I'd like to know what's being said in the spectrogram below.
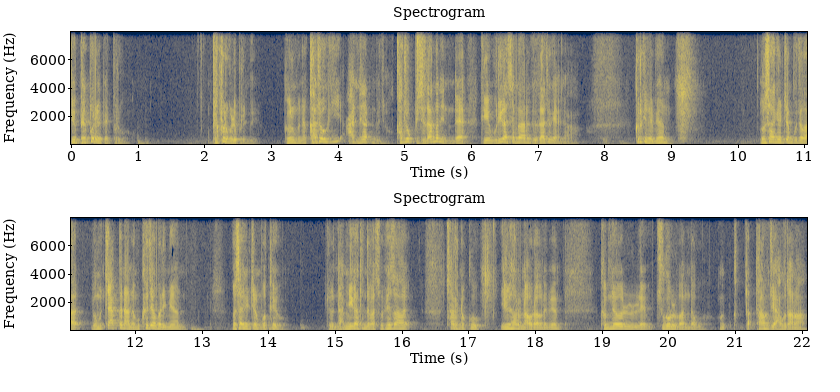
이거 100%예요, 100%. 100% 걸려버린 거예요. 그건 뭐냐, 가족이 아니라는 거죠. 가족 비슷한 건 있는데, 그게 우리가 생각하는 그 가족이 아니야. 그렇게 되면, 의사결정 구조가 너무 작거나 너무 커져버리면, 의사결정을 못해요. 남미 같은 데 가서 회사 차려놓고 일하러 나오라 그러면 금요일에 주급을 받는다고. 어, 다음 주에 아무도 안 와.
